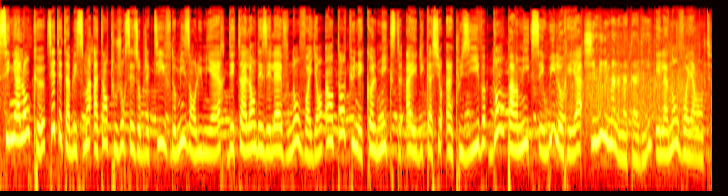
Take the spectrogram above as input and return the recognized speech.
Signalons que cet établissement atteint toujours ses objectifs de mise en lumière des talents des élèves non-voyants en tant qu'une école mixte à éducation inclusive, dont parmi ses huit lauréats, Shimirimana Nathalie est la non-voyante.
